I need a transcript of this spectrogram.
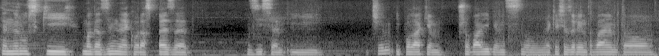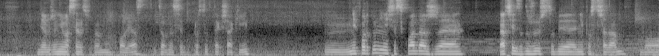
ten ruski magazynek oraz PZ z Isem i czym i Polakiem puszowali, więc no, jak ja się zorientowałem, to wiedziałem, że nie ma sensu tam podjazd i cofnę sobie po prostu w te krzaki. Mm, Niefortunnie się składa, że raczej za dużo już sobie nie postrzelam, bo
